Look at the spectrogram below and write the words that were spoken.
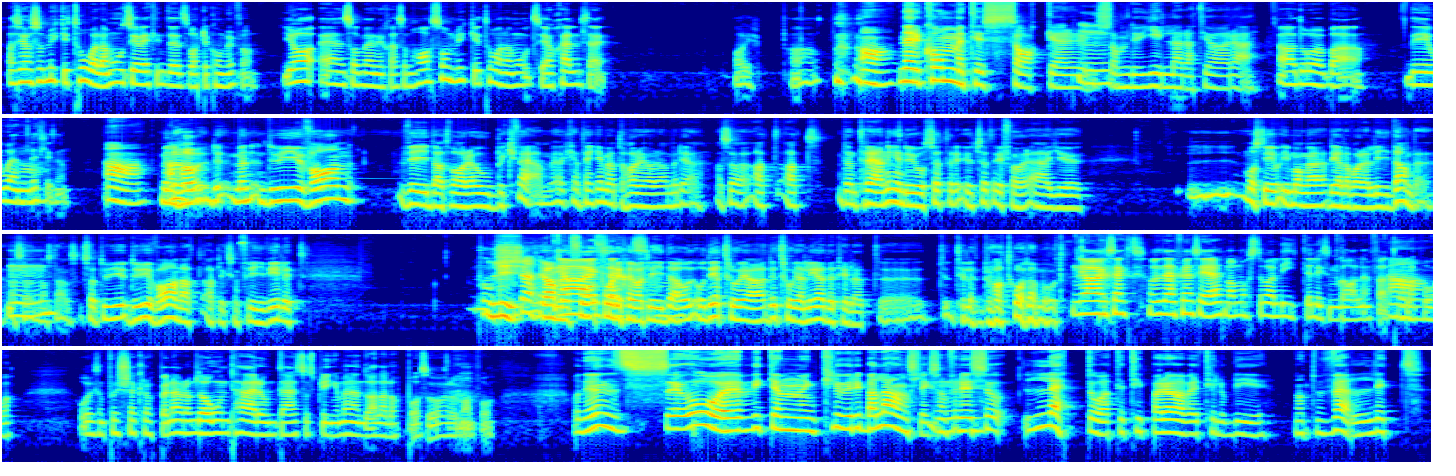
alltså jag har så mycket tålamod så jag vet inte ens vart det kommer ifrån. Jag är en sån människa som har så mycket tålamod så jag själv säger, oj, ja. Ja, när det kommer till saker Mm. som du gillar att göra. ja, då bara, det är oändligt Ja. liksom. Ja. Men, du har, du, men du är ju van vid att vara obekväm. Jag kan tänka mig att det har att göra med det. Alltså att, att den träningen du utsätter, utsätter dig för är ju måste ju i många delar vara lidande. Alltså, Mm. någonstans. Så att du, är ju- du är ju van att, att liksom frivilligt Pusha. ja, men Ja, få, få dig själv att lida. Och, och det, tror jag, det tror jag leder till ett, eh, till, ett bra tålamod. Ja, exakt. Och det är därför jag säger att man måste vara lite liksom galen för att Ja. hålla på och liksom pusha kroppen. Även om du har ont här och ont där så springer man ändå alla lopp och så håller man på. Och det är en, s- åh, vilken klurig balans liksom. För Mm. det är så lätt då att det tippar över till att bli något väldigt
